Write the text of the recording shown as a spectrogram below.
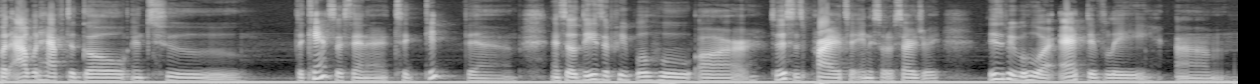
but I would have to go into the cancer center to get them. And so these are people who are. So this is prior to any sort of surgery. These are people who are actively um,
